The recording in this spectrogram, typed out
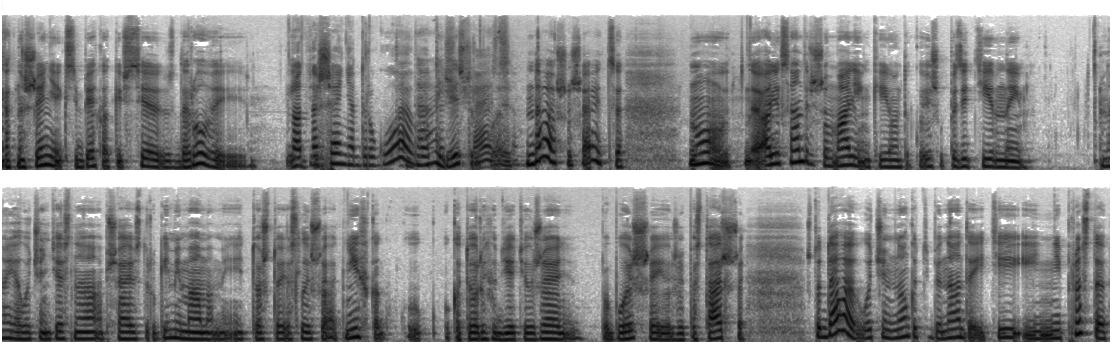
отношения к себе, как и все здоровые. Но отношение другое, да, вот есть ощущается? Другое. Да, ощущается. Ну, Александр еще маленький, он такой еще позитивный. Но я очень тесно общаюсь с другими мамами, и то, что я слышу от них, как, у которых дети уже побольше и уже постарше, что да, очень много тебе надо идти, и не просто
